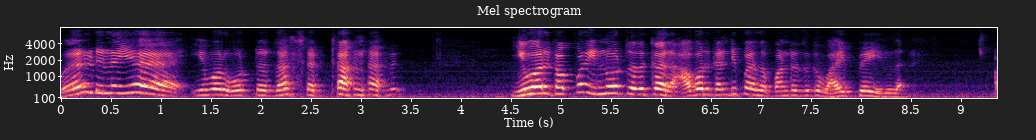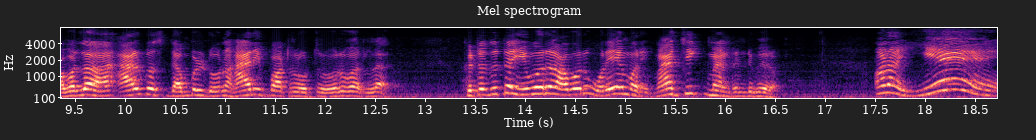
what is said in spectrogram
வேர்ல்டுலேயே இவர் ஒருத்தர் தான் செட் ஆனார். இவருக்கு அப்புறம் இன்னொருத்தர் இருக்கார். அவர் கண்டிப்பாக இதை பண்ணுறதுக்கு வாய்ப்பே இல்லை. அவர் தான் ஆல்பஸ் டம்பிள் டோன்னு ஹாரி பாட்டர் ஒருத்தர் வருவார்ல. கிட்டத்தட்ட இவரும் அவரும் ஒரே மாதிரி மேஜிக் மேன் ரெண்டு பேரும். ஆனால் ஏன்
